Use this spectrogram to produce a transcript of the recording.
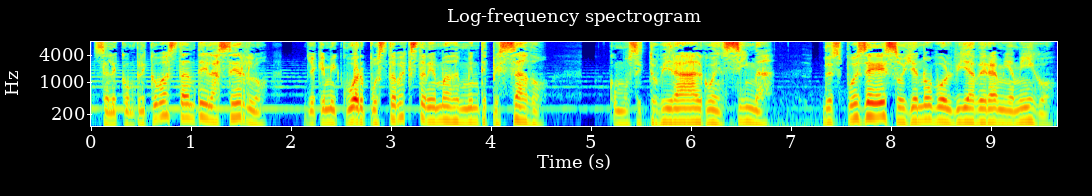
Se le complicó bastante el hacerlo, ya que mi cuerpo estaba extremadamente pesado, como si tuviera algo encima. Después de eso ya no volví a ver a mi amigo.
